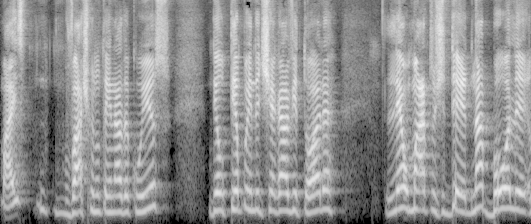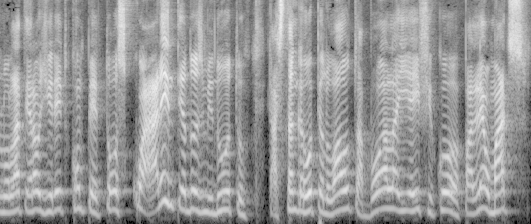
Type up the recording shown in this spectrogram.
mas o Vasco não tem nada com isso. Deu tempo ainda de chegar à vitória. Léo Matos, de, na boa, no lateral direito, completou os 42 minutos. Castan ganhou pelo alto a bola e aí ficou para Léo Matos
